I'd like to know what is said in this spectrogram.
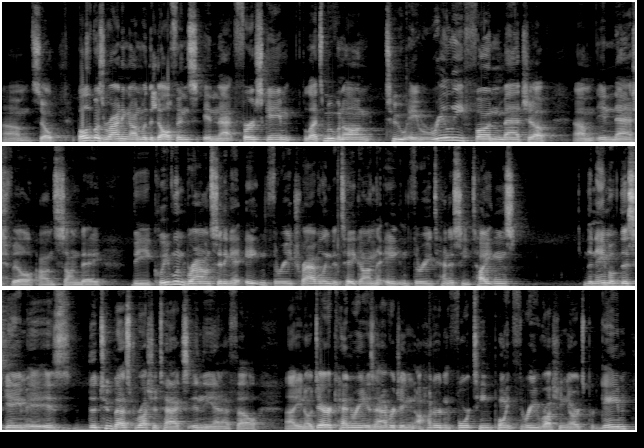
Um, so both of us riding on with the Dolphins in that first game. Let's move on to a really fun matchup um, in Nashville on Sunday. The Cleveland Browns sitting at eight and three, traveling to take on the eight and three Tennessee Titans. The name of this game is the two best rush attacks in the NFL. Uh, you know, Derrick Henry is averaging 114.3 rushing yards per game,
